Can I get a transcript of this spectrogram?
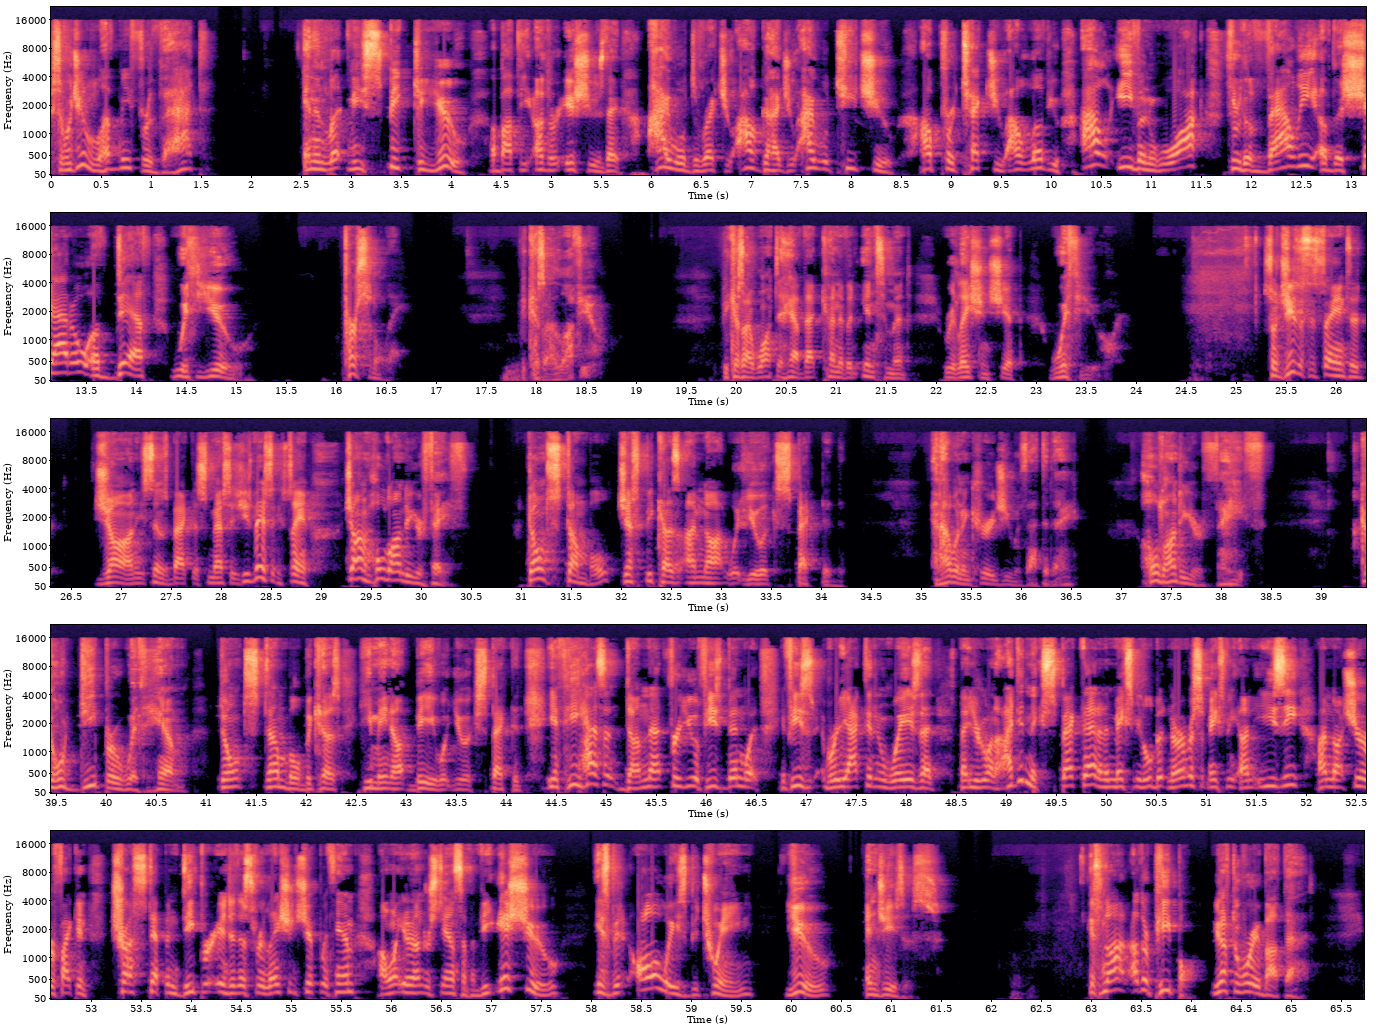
So, would you love me for that? And then let me speak to you about the other issues that I will direct you, I'll guide you, I will teach you, I'll protect you, I'll love you, I'll even walk through the valley of the shadow of death with you personally because I love you, because I want to have that kind of an intimate relationship with you. So, Jesus is saying to John, he sends back this message. He's basically saying, John, hold on to your faith. Don't stumble just because I'm not what you expected. And I would encourage you with that today. Hold on to your faith. Go deeper with him. Don't stumble because he may not be what you expected. If he hasn't done that for you, if he's been what, if he's reacted in ways that, that you're going, I didn't expect that, and it makes me a little bit nervous, it makes me uneasy. I'm not sure if I can trust stepping deeper into this relationship with him. I want you to understand something. The issue is always between you and Jesus. It's not other people. You don't have to worry about that.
